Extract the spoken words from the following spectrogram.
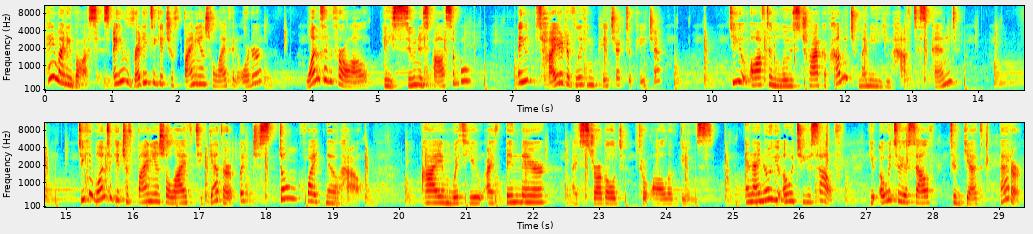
Hey, money bosses, are you ready to get your financial life in order? Once and for all, as soon as possible? Are you tired of living paycheck to paycheck? Do you often lose track of how much money you have to spend? Do you want to get your financial life together but just don't quite know how? I am with you. I've been there. I've struggled through all of these. And I know you owe it to yourself. You owe it to yourself to get better.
